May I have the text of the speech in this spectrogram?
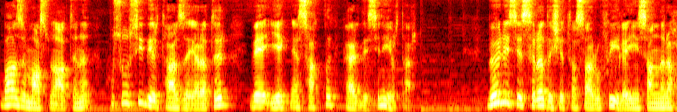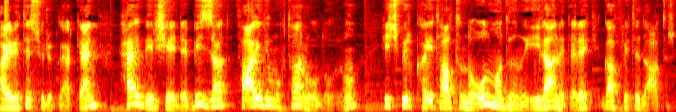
bazı masnuatını hususi bir tarza yaratır ve yeknesaklık perdesini yırtar. Böylesi sıra dışı tasarrufu ile insanları hayrete sürüklerken her bir şeyde bizzat faili muhtar olduğunu, hiçbir kayıt altında olmadığını ilan ederek gafleti dağıtır.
